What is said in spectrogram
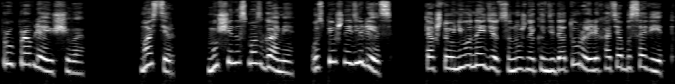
про управляющего. Мастер – мужчина с мозгами, успешный делец, так что у него найдется нужная кандидатура или хотя бы совет.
